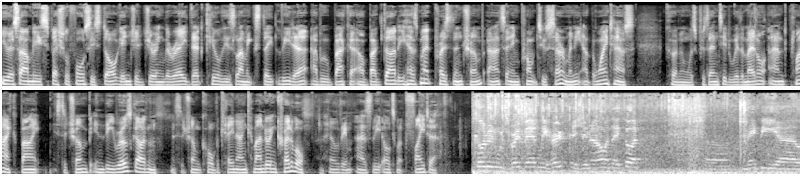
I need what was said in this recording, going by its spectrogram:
US Army Special Forces dog injured during the raid that killed Islamic State leader Abu Bakr al Baghdadi has met President Trump at an impromptu ceremony at the White House. Conan was presented with a medal and plaque by Mr. Trump in the Rose Garden. Mr. Trump called the canine commander incredible and hailed him as the ultimate fighter. Conan was very badly hurt, as you know, and they thought maybe uh,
